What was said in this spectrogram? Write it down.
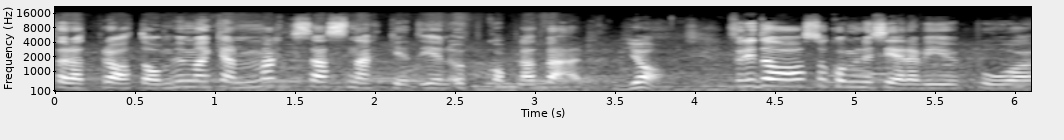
för att prata om hur man kan maxa snacket i en uppkopplad värld. Ja. För idag så kommunicerar vi ju på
